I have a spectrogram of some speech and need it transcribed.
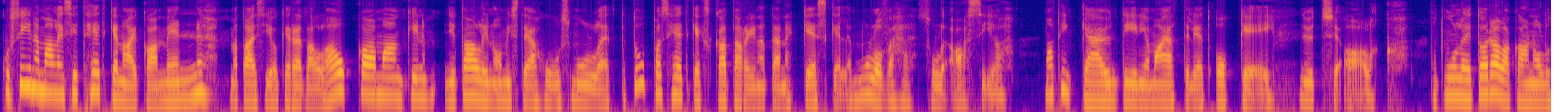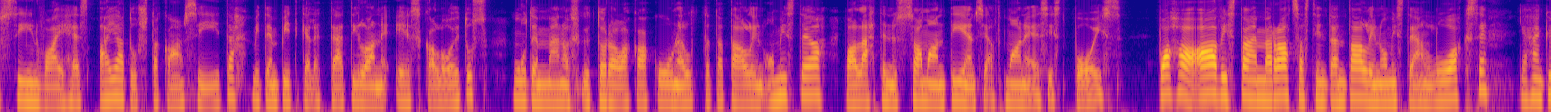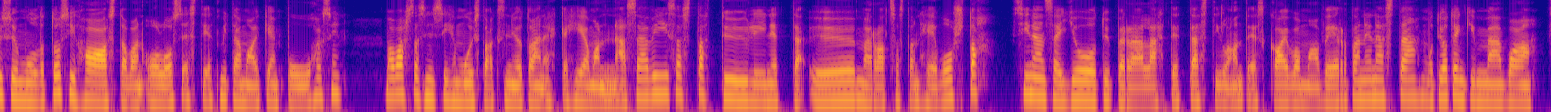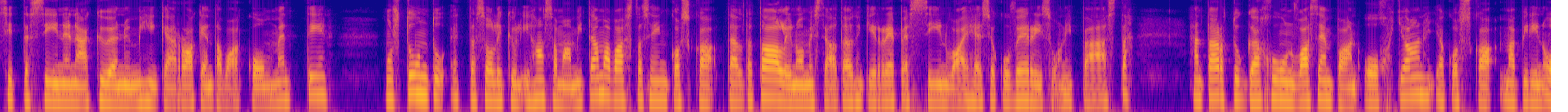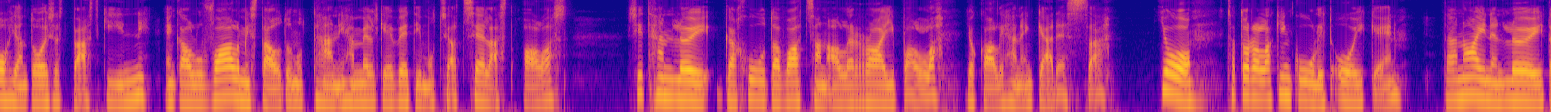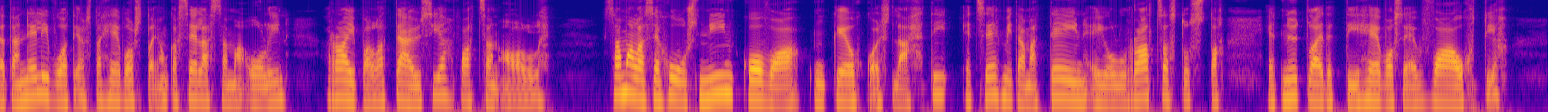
Kun siinä mä olin sitten hetken aikaa mennyt, mä taisin jo kerätä laukkaamaankin, niin tallin omistaja huusi mulle, että tuppas hetkeksi Katariina tänne keskelle, mulla on vähän sulle asiaa. Mä otin käyntiin ja mä ajattelin, että okei, nyt se alkaa. Mutta mulla ei todellakaan ollut siinä vaiheessa ajatustakaan siitä, miten pitkälle tämä tilanne eskaloitus. Muuten mä en olisi kyllä todellakaan kuunnellut tätä tallin omistajaa, vaan lähtenyt saman tien sieltä maneesista pois. Paha aavistaen mä ratsastin tämän tallin omistajan luokse, ja hän kysyi multa tosi haastavan olosesti, että mitä mä oikein puuhasin. Mä vastasin siihen muistaakseni jotain ehkä hieman näsäviisasta tyyliin, että öö, mä ratsastan hevosta sinänsä joo typerää lähteä tässä tilanteessa kaivamaan verta nenästä, mutta jotenkin mä en vaan sitten siinä enää kyennyt mihinkään rakentavaa kommenttiin. Musta tuntui, että se oli kyllä ihan sama, mitä mä vastasin, koska tältä taalin omistajalta jotenkin repes siinä vaiheessa joku verisuoni päästä. Hän tarttui Gahuun vasempaan ohjaan, ja koska mä pidin ohjan toisesta päästä kiinni, enkä ollut valmistautunut tähän, niin hän melkein veti mut sieltä selästä alas – sitten hän löi Gahuuta vatsan alle raipalla, joka oli hänen kädessään. Joo, sä todellakin kuulit oikein. Tämä nainen löi tätä nelivuotiaasta hevosta, jonka selässä mä olin, raipalla täysiä vatsan alle. Samalla se huus niin kovaa, kun keuhkoista lähti, että se mitä mä tein ei ollut ratsastusta, että nyt laitettiin hevoseen vauhtia.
